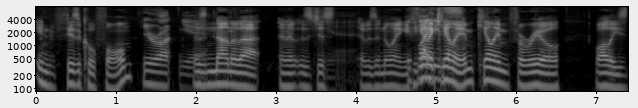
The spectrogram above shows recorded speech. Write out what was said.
in physical form. You're right. Yeah. There's none of that, and it was just Yeah. it was annoying. If It's you're like gonna kill he's- him, kill him for real while he's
